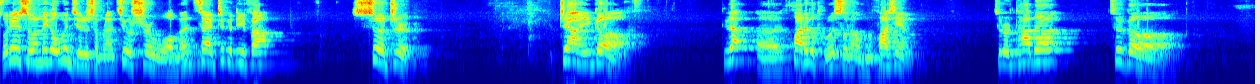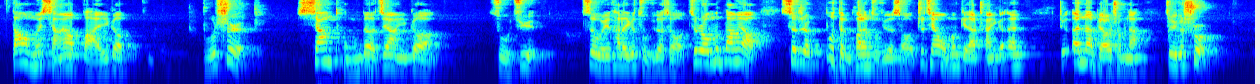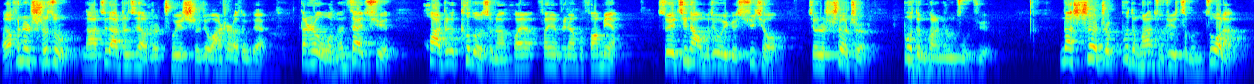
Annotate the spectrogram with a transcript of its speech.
昨天说的那个问题是什么呢？就是我们在这个地方设置这样一个，对的，呃，画这个图的时候呢，我们发现就是它的这个，当我们想要把一个不是相同的这样一个组距作为它的一个组距的时候，就是我们当要设置不等宽的组距的时候，之前我们给它传一个 n，这个 n 呢表示什么呢？就一个数。我要分成十组，那最大值最小值除以十就完事了，对不对？但是我们再去画这个刻度的时候呢，发现发现非常不方便，所以经常我们就有一个需求，就是设置不等宽的这种组距。那设置不等宽的组距怎么做呢？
